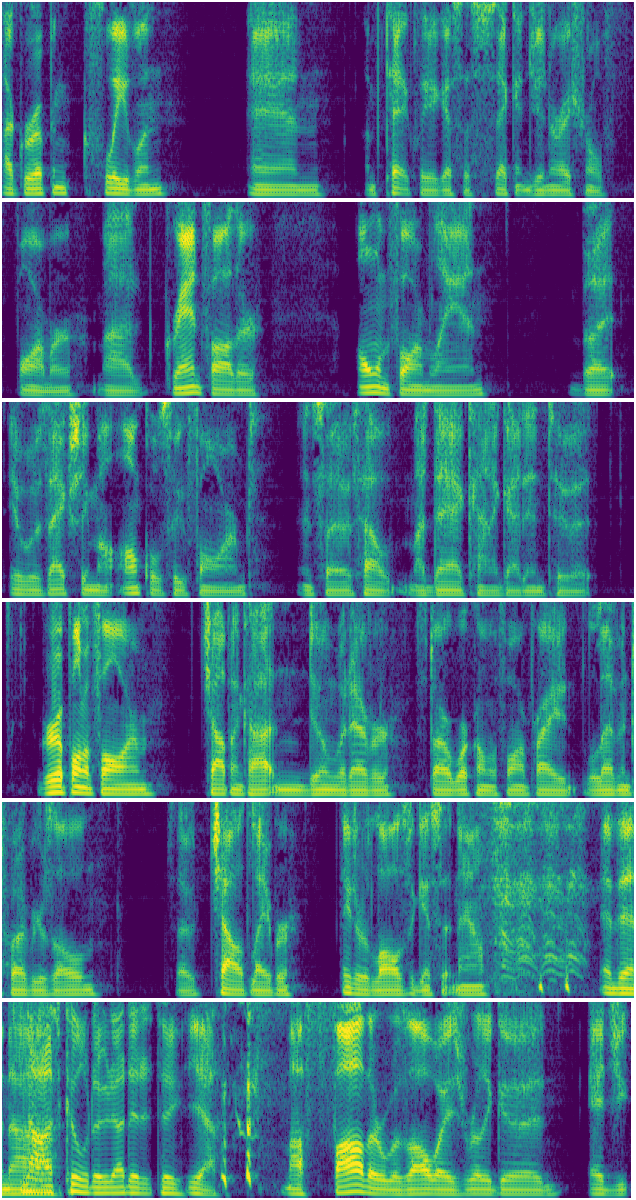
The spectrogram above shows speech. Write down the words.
I grew up in Cleveland, and I'm technically, I guess, a second generational farmer. My grandfather owned farmland, but it was actually my uncles who farmed, and so it's how my dad kind of got into it. Grew up on a farm, chopping cotton, doing whatever. Started working on the farm probably 11, 12 years old. So child labor. I think there's laws against it now. and then uh, no, it's cool, dude. I did it too. yeah. My father was always really good. Edu-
